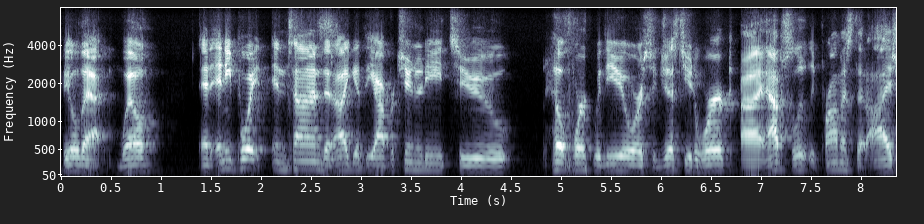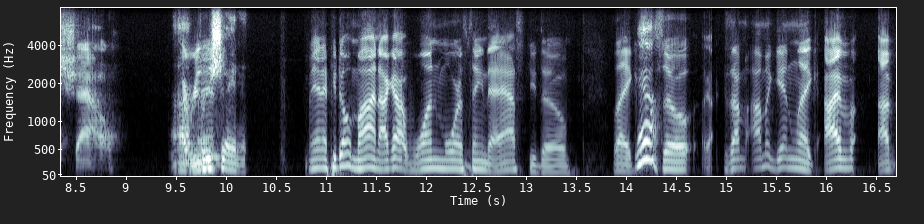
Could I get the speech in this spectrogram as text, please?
Feel that. Well, at any point in time that I get the opportunity to help work with you or suggest you to work, I absolutely promise that I shall. I, I really, appreciate it. Man, if you don't mind, I got one more thing to ask you though. Like, yeah. so, because I'm, I'm again like I've, I've,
